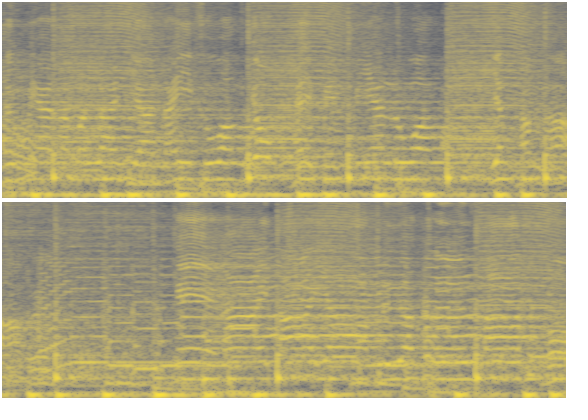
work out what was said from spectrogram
ถึงเมียน้ำมันละเหียในสวงยกให้เป็นเมียหลวงยังทำหน้าเบิ่งแก้ง่ายตายยากเหลือเกินสาธุขอ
